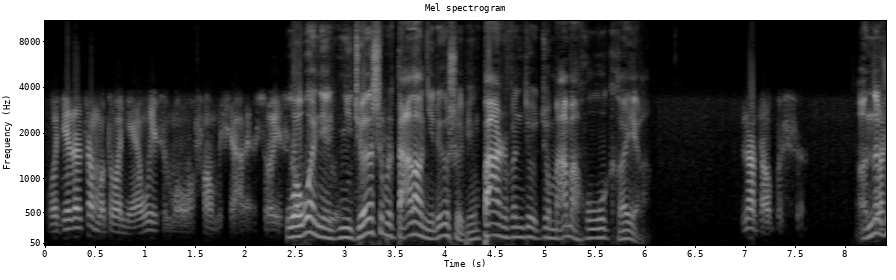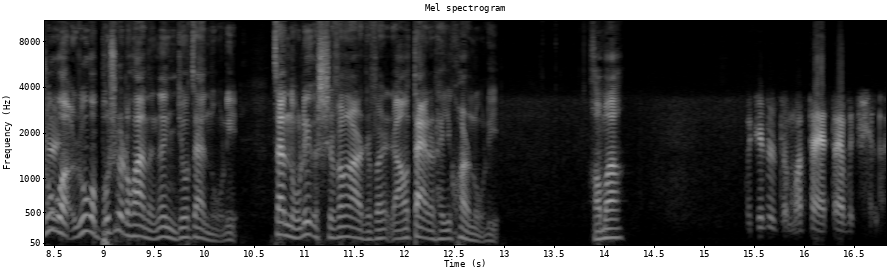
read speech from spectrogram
我觉得这么多年，为什么我放不下来？所以说我问你，你觉得是不是达到你这个水平八十分就就马马虎虎可以了？那倒不是。啊，那如果如果不是的话呢，那你就再努力，再努力个十分二十分，然后带着他一块儿努力，好吗？我觉得怎么带带不起来。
